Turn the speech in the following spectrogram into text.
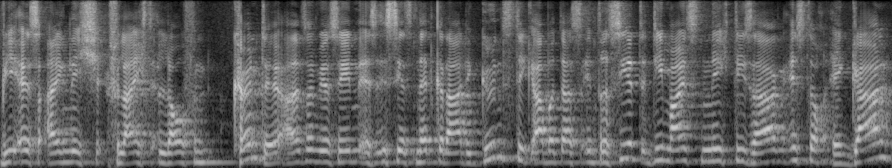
wie es eigentlich vielleicht laufen könnte. Also wir sehen, es ist jetzt nicht gerade günstig, aber das interessiert die meisten nicht, die sagen, ist doch egal,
